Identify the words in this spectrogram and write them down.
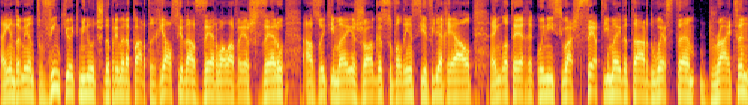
Em andamento, 28 minutos da primeira parte, Real Cidade 0, Alavés 0. Às 8h30 joga-se o Valência-Villarreal. Em Inglaterra, com início às 7h30 da tarde, West Ham Brighton.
